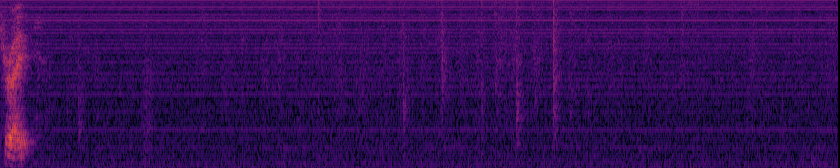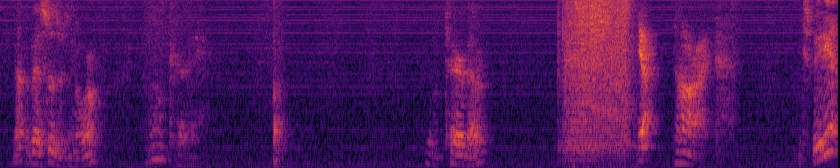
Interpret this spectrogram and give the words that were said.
straight. The scissors in the world. Okay. It'll tear better. Yeah, all right. Expedient.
